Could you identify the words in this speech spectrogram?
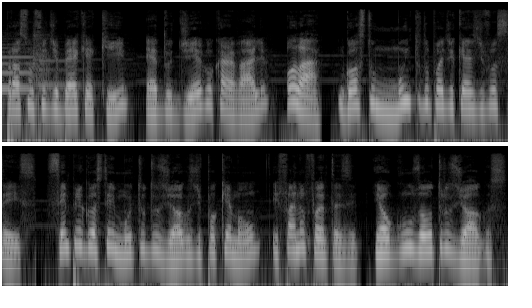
O próximo feedback aqui é do Diego Carvalho. Olá, Gosto muito do podcast de vocês. Sempre gostei muito dos jogos de Pokémon e Final Fantasy e alguns outros jogos,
